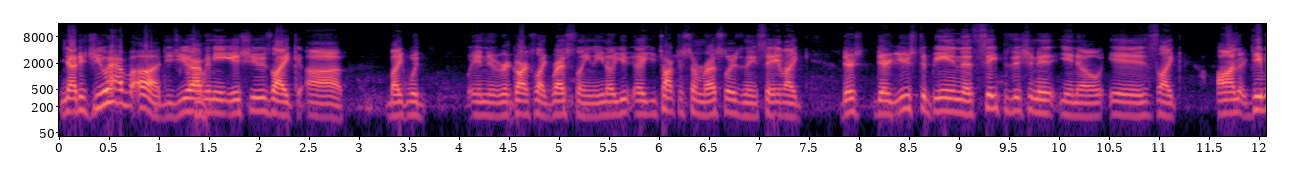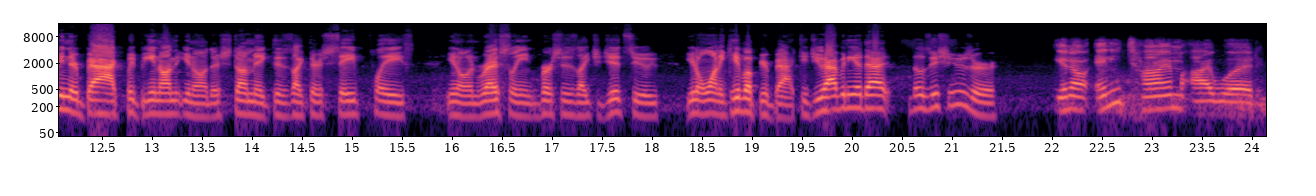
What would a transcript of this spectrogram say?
Now, did you have uh, did you have Huh. any issues like uh, like with in regards to like wrestling? You know, you uh, you talk to some wrestlers and they say like there's they're used to being in the safe position. It you know is like on giving their back, but being on you know their stomach. This is like their safe place. You know, in wrestling versus like jujitsu, you don't want to give up your back. Did you have any of that those issues or? You know, anytime I would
